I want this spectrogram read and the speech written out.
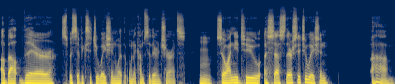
about their specific situation when when it comes to their insurance. So I need to assess their situation, um,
